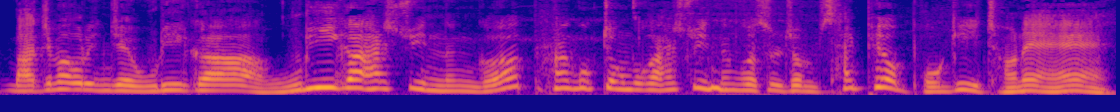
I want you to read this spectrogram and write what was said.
마지막으로 이제 우리가 우리가 할 수 있는 것, 한국 정부가 할 수 있는 것을 좀 살펴보기 전에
